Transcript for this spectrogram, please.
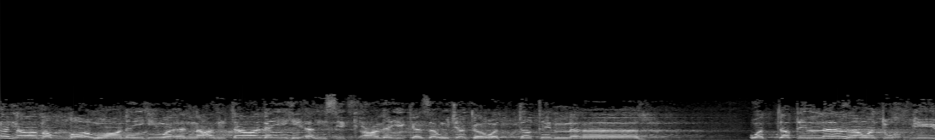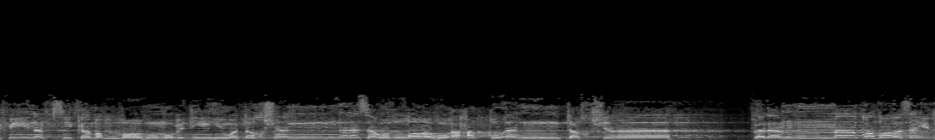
أنعم الله عليه وأنعمت عليه أمسك عليك زوجك واتق الله واتق الله وتخفي في نفسك ما الله مبديه وتخشى الناس والله أحق أن تخشاه. فلما قضى زيد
